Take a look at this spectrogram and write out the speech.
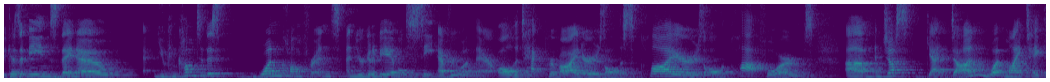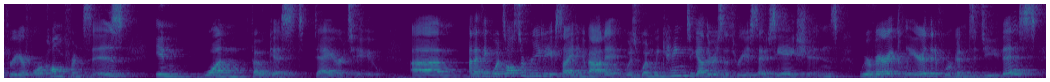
Because it means they know you can come to this one conference and you're going to be able to see everyone there all the tech providers, all the suppliers, all the platforms, um, and just get done what might take three or four conferences in one focused day or two. Um, and I think what's also really exciting about it was when we came together as the three associations, we were very clear that if we're going to do this,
